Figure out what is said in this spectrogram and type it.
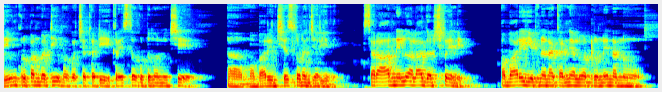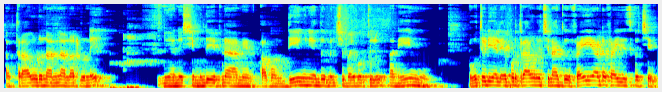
దేవుని కృపను బట్టి మాకు చక్కటి క్రైస్తవ కుటుంబం నుంచే మా భార్యను చేసుకోవడం జరిగింది. సరే ఆరు నెలలు అలా గడిచిపోయింది. మా భార్య చెప్పిన నాకు అన్ని అలవాట్లు ఉన్నాయి నన్ను నాకు త్రాగుడు నా అన్ని అలవాట్లు ఉన్నాయి. నేను అనేసి ముందే చెప్పిన ఆమె పాపం దేవుని ఎందు మంచి భయభక్తులు నన్ను ఏం ఒత్తిడి వేయాలి ఎప్పుడు త్రాగుడు వచ్చి నాకు ఫ్రై అంటే ఫ్రై తీసుకొచ్చేది.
